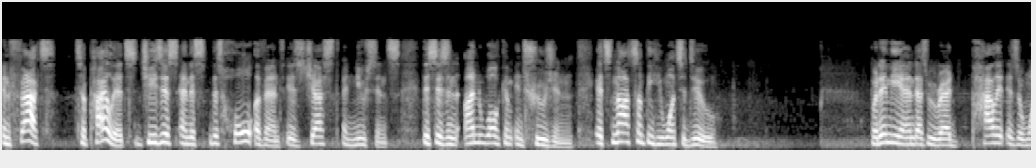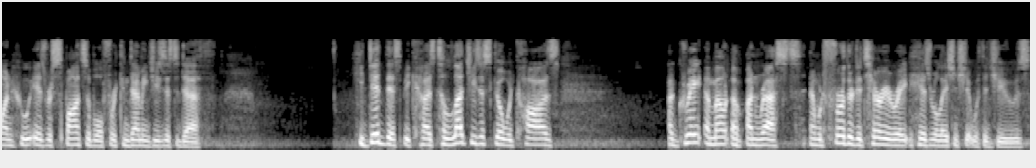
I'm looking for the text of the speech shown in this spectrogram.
In fact, to Pilate, Jesus and this, this whole event is just a nuisance. This is an unwelcome intrusion. It's not something he wants to do. But in the end, as we read, Pilate is the one who is responsible for condemning Jesus to death. He did this because to let Jesus go would cause a great amount of unrest and would further deteriorate his relationship with the Jews.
